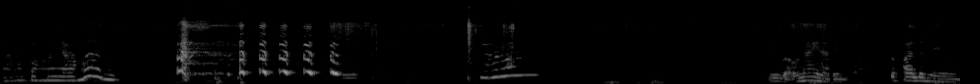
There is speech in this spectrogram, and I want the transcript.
Parang pang mayaman. Charan! Di ba? Unahin natin to. Ito pala na yung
